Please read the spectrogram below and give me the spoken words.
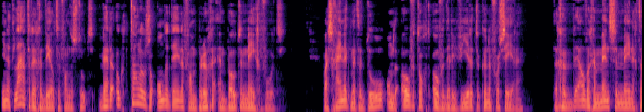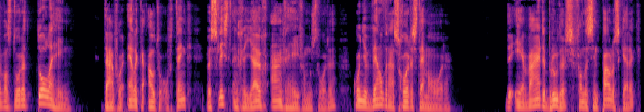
In het latere gedeelte van de stoet werden ook talloze onderdelen van bruggen en boten meegevoerd. Waarschijnlijk met het doel om de overtocht over de rivieren te kunnen forceren. De geweldige mensenmenigte was door het dolle heen. Daarvoor elke auto of tank beslist een gejuich aangeheven moest worden, kon je weldra schorre stemmen horen. De eerwaarde broeders van de Sint-Pauluskerk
